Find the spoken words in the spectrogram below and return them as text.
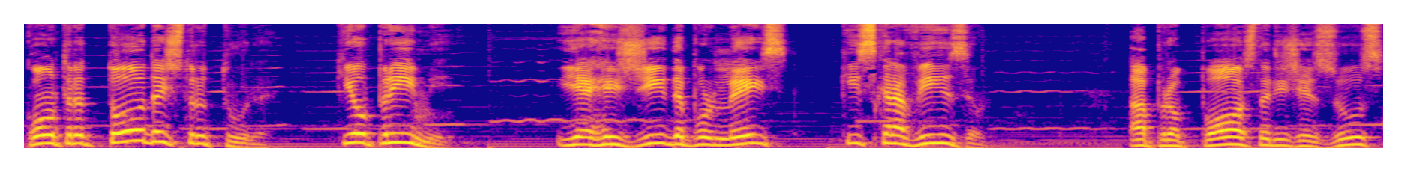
contra toda estrutura que oprime e é regida por leis que escravizam. A proposta de Jesus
